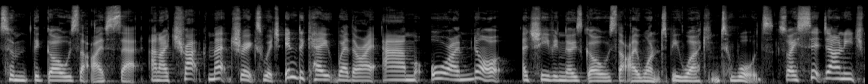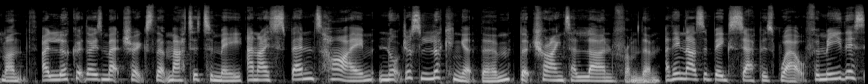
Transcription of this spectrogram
to the goals that I've set. And I track metrics which indicate whether I am or I'm not achieving those goals that I want to be working towards. So I sit down each month, I look at those metrics that matter to me, and I spend time not just looking at them, but trying to learn from them. I think that's a big step as well. For me, this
